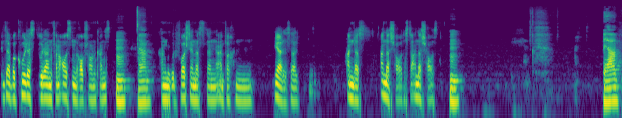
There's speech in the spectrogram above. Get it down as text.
Finde es aber cool, dass du dann von außen drauf schauen kannst. Mhm. Ja. Kann mir gut vorstellen, dass dann einfach ein, ja, das halt anders, anders schaut, dass du anders schaust. Mhm. Ja,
